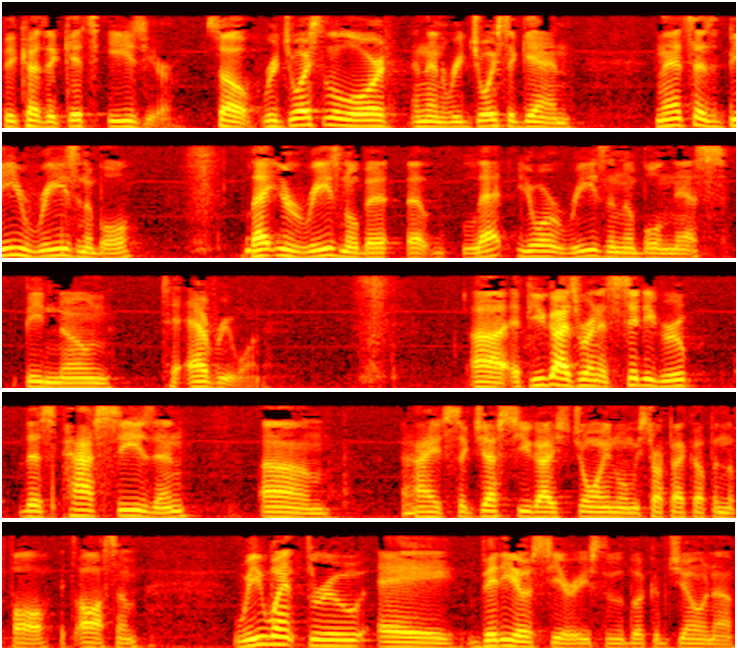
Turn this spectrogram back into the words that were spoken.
because it gets easier. So, rejoice in the Lord and then rejoice again. And then it says, be reasonable. Let your, reasonable, uh, let your reasonableness be known to everyone. Uh, if you guys were in a city group this past season, um, and I suggest you guys join when we start back up in the fall, it's awesome. We went through a video series through the book of Jonah.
